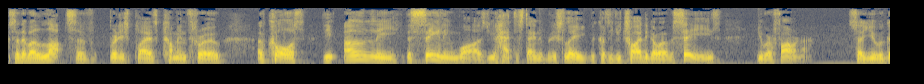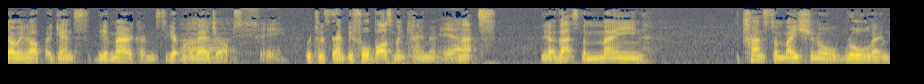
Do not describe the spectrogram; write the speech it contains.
so there were lots of British players coming through. Of course, the only the ceiling was you had to stay in the British League because if you tried to go overseas, you were a foreigner. So you were going up against the Americans to get one of their ah, jobs, which was then before Bosman came in. Yeah. And that's, you know, that's the main the transformational ruling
